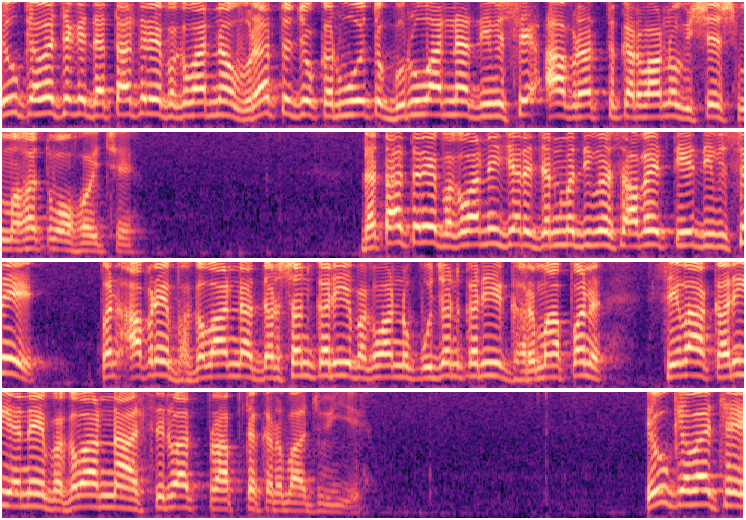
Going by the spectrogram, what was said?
એવું કહેવાય છે કે દત્તાત્રેય ભગવાનના વ્રત જો કરવું હોય તો ગુરુવારના દિવસે આ વ્રત કરવાનો વિશેષ મહત્વ હોય છે. દત્તાત્રેય ભગવાનની જ્યારે જન્મદિવસ આવે તે દિવસે પણ આપણે ભગવાનના દર્શન કરીએ, ભગવાનનું પૂજન કરીએ, ઘરમાં પણ સેવા કરી અને ભગવાનના આશીર્વાદ પ્રાપ્ત કરવા જોઈએ. એવું કહેવાય છે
